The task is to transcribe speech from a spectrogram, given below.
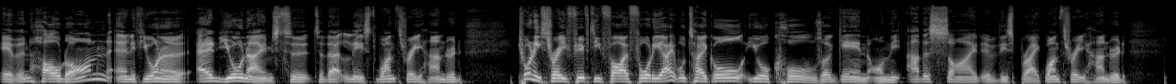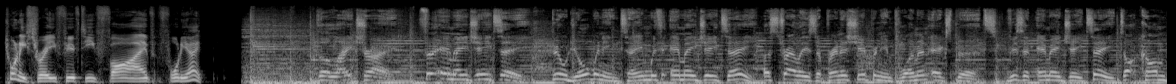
Evan, hold on. And if you want to add your names to, to that list, 1300 23 55 48, we'll take all your calls again on the other side of this break. 1300 23 55 48. The Late Trade for MEGT. Build your winning team with MEGT, Australia's apprenticeship and employment experts. Visit MEGT.com.au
